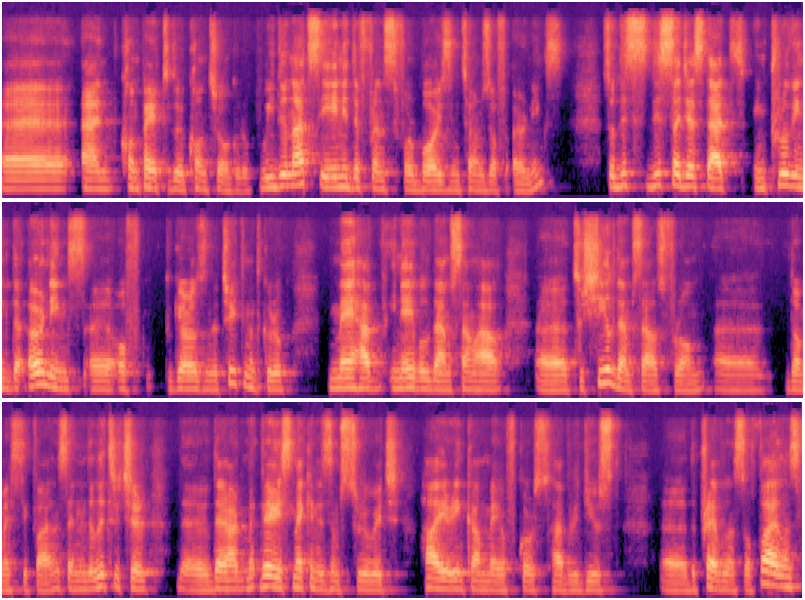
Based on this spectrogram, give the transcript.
uh, and compared to the control group. We do not see any difference for boys in terms of earnings. So this, this suggests that improving the earnings uh, of the girls in the treatment group may have enabled them somehow uh, to shield themselves from uh, domestic violence. And in the literature, uh, there are various mechanisms through which higher income may, of course, have reduced uh, the prevalence of violence.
